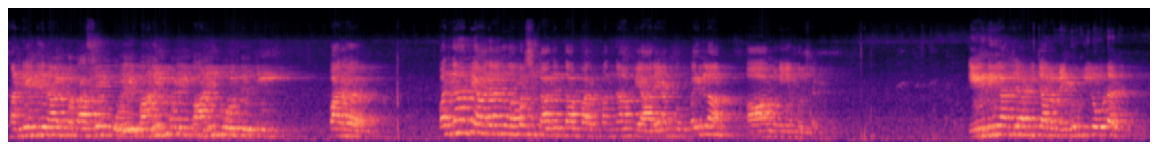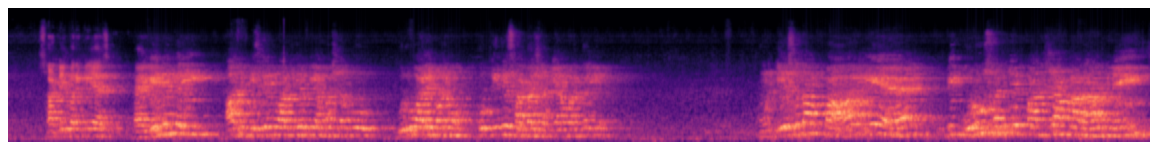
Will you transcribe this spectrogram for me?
ਖੰਡੇ ਦੇ ਨਾਲ ਪਤਾਸੇ ਘੋਲੇ ਬਾਣੀ ਪੜ੍ਹੀ, ਬਾਣੀ ਬੋਲ ਦਿੱਤੀ। ਪਰ ਪੰਜਾਂ ਪਿਆਰਿਆਂ ਨੂੰ ਅਮਰ ਛਕਾ ਦਿੱਤਾ, ਪਰ ਪੰਜਾਂ ਪਿਆਰਿਆਂ ਤੋਂ ਪਹਿਲਾਂ ਆਪ ਨਹੀਂ ਅਮਰ ਛਕਿਆ ਇਹ ਨਹੀਂ ਆਖਿਆ ਵੀ ਚੱਲ ਮੈਨੂੰ ਕੀ ਲੋੜ ਹੈ? ਸਾਡੇ ਵਰਗੇ ਹੈਗੇ ਨੇ ਕਈ, ਅੱਜ ਕਿਸੇ ਨੂੰ ਆਖੀਏ ਵੀ ਅਮਰ ਛਕੋ, ਗੁਰੂ ਵਾਲੇ ਬਣੋ, ਉਹ ਕਹਿੰਦੇ ਸਾਡਾ ਛਕਿਆ ਵਰਗਾ ਹੀ ਹੈ। ਹੁਣ ਇਸ ਦਾ ਭਾਵ ਇਹ ਹੈ ਕਿ ਗੁਰੂ ਸੱਚੇ ਪਾਤਸ਼ਾਹ ਮਹਾਰਾਜ ਨੇ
